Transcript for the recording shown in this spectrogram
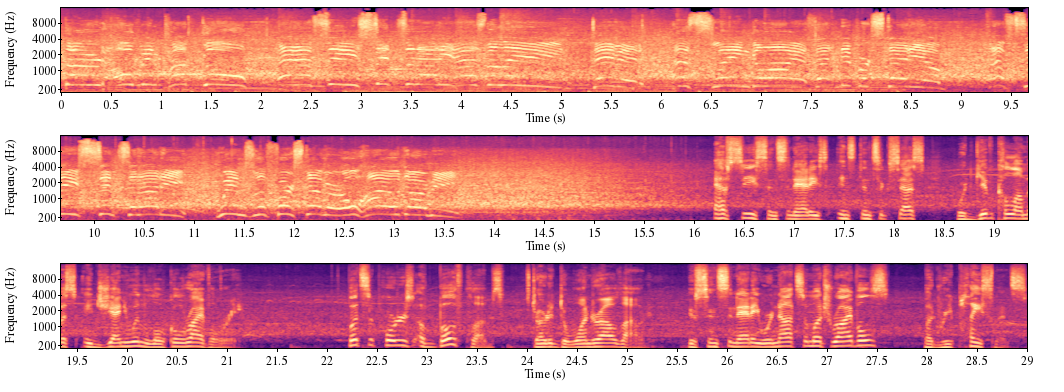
third Open Cup goal, and FC Cincinnati has the lead! David has slain Goliath at Nippert Stadium. FC Cincinnati wins the first ever Ohio Derby. FC Cincinnati's instant success would give Columbus a genuine local rivalry. But supporters of both clubs started to wonder out loud if Cincinnati were not so much rivals, but replacements.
